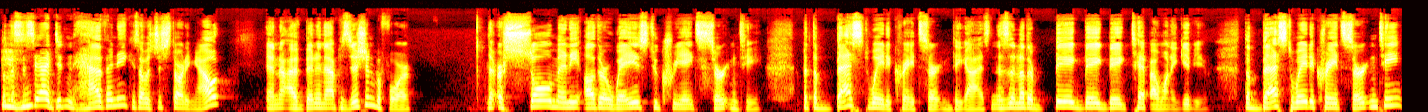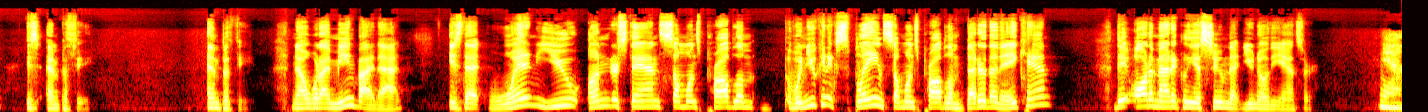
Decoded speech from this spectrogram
But mm-hmm. let's just say I didn't have any because I was just starting out and I've been in that position before. There are so many other ways to create certainty. But the best way to create certainty, guys, and this is another big, big, big tip I want to give you. The best way to create certainty is empathy. Empathy. Now, what I mean by that is that when you understand someone's problem, when you can explain someone's problem better than they can, they automatically assume that you know the answer. Yeah.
